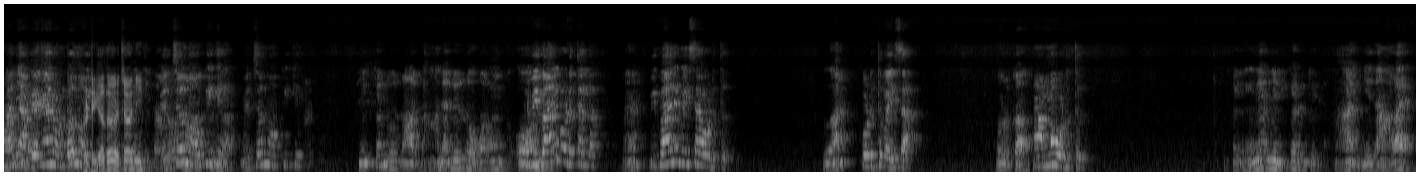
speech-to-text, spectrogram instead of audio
ആ ഞാൻ അവിടെ എങ്ങാനും ഉണ്ടോ പെട്ടിക്കകത്ത് വെച്ചോ നീ വെച്ചോ നോക്കിക്കേ വെച്ചോ നോക്കിക്കേ. എനിക്കൊന്നും ആ- ഞാനതിൽ ഓർമ്മ ഒരു വിവാന് കൊടുത്തല്ലോ. വിവാഹ വിവാന് പൈസ കൊടുത്തു. കൊടുത്തു പൈസ. കൊടുത്തോ? അമ്മ കൊടുത്തു. എങ്ങനെയാന്ന് എനിക്കറിയത്തില്ല. ആ ഇനി നാളെ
